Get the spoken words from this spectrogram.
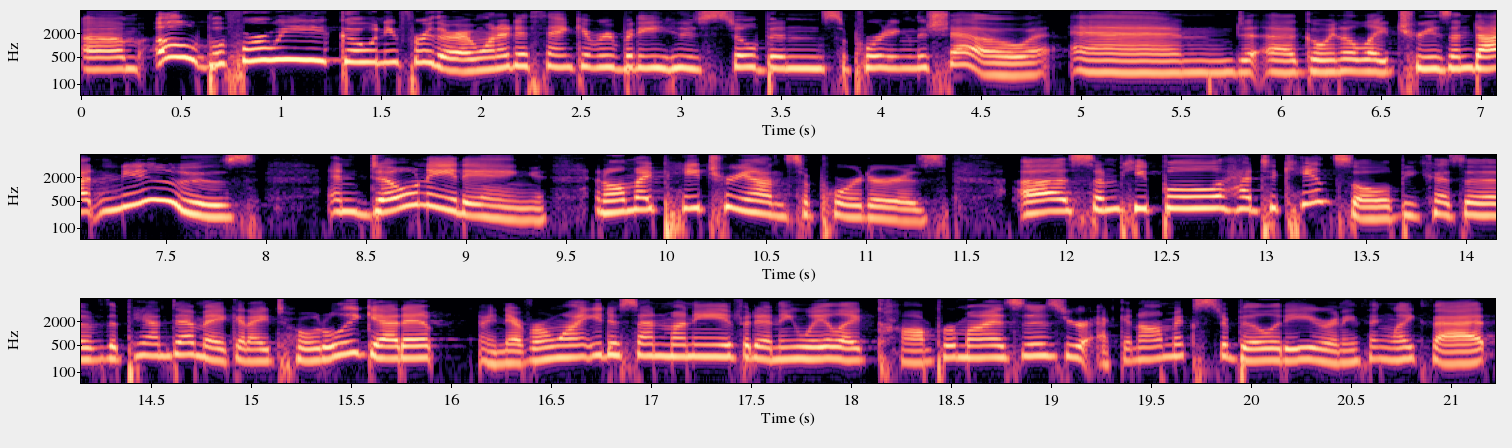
Um, oh, before we go any further, I wanted to thank everybody who's still been supporting the show and uh, going to lighttreason.news and donating and all my Patreon supporters. Uh, some people had to cancel because of the pandemic, and I totally get it. I never want you to send money if it any way like compromises your economic stability or anything like that.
